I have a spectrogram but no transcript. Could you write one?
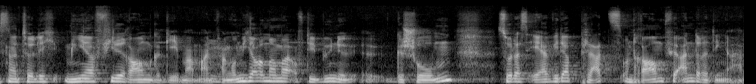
ist natürlich mir viel Raum gegeben am Anfang und mich auch immer mal auf die Bühne äh, geschoben, so dass er wieder Platz und Raum für andere Dinge hat.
